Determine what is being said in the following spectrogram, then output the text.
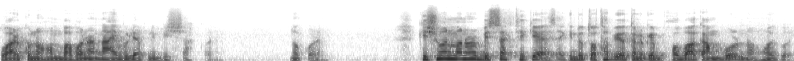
হোৱাৰ কোনো সম্ভাৱনা নাই বুলি আপুনি বিশ্বাস কৰে নকৰে। কিছুমান মানুহৰ বিশ্বাস ঠিকে আছে কিন্তু তথাপিও তেওঁলোকে ভবা কামবোৰ নহয়গৈ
